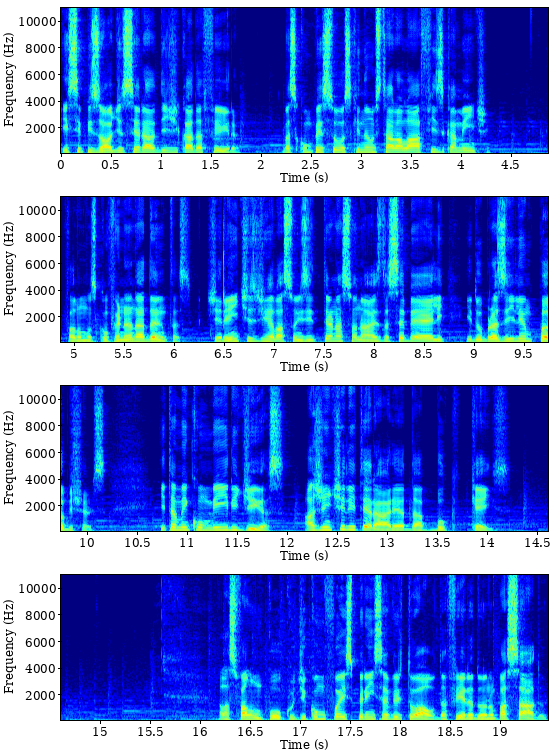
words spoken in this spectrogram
esse episódio será dedicado à feira, mas com pessoas que não estarão lá fisicamente. Falamos com Fernanda Dantas, gerente de relações internacionais da CBL e do Brazilian Publishers, e também com Meire Dias, agente literária da Bookcase. Elas falam um pouco de como foi a experiência virtual da feira do ano passado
